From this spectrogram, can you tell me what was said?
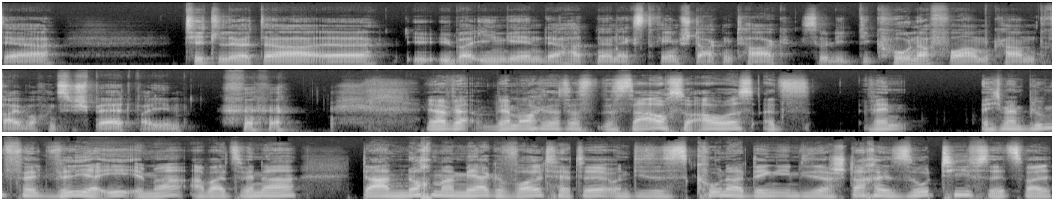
der Titel da äh, über ihn gehen. Der hat einen extrem starken Tag. So die, die Kona-Form kam drei Wochen zu spät bei ihm. ja, wir, wir haben auch gesagt, das, das sah auch so aus, als wenn, ich meine, Blumenfeld will ja eh immer, aber als wenn er da noch mal mehr gewollt hätte und dieses Kona-Ding ihm dieser Stachel so tief sitzt, weil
